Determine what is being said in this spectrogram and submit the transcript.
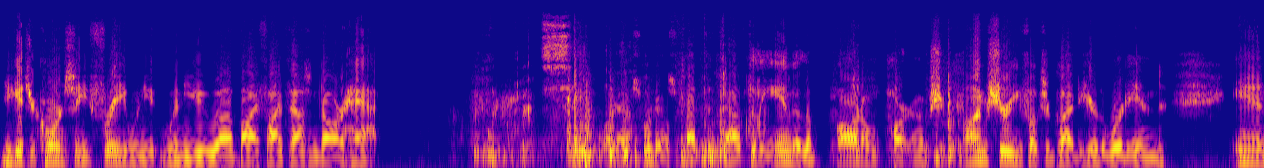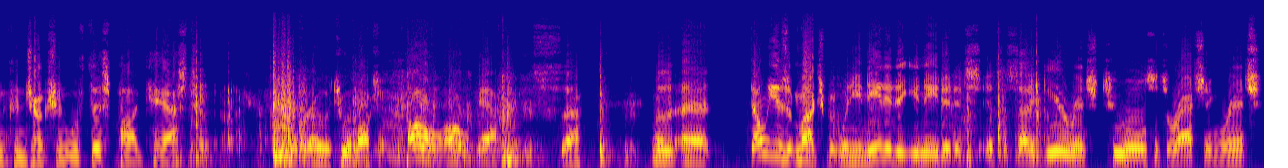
you get your corn seed free when you when you uh, buy a five thousand dollar hat. Let's see what else. What else? About to, about to the end of the bottom part. I'm sure. I'm sure you folks are glad to hear the word "end" in conjunction with this podcast. Throw the toolbox. Oh, oh, yeah. This, uh, well, uh, don't use it much, but when you needed it, you need it. It's it's a set of gear wrench tools. It's a ratcheting wrench,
